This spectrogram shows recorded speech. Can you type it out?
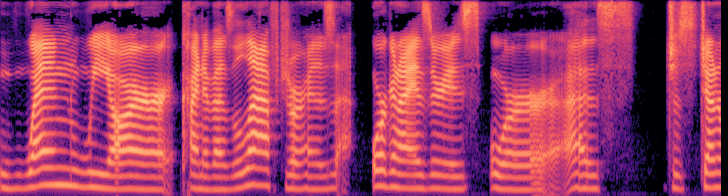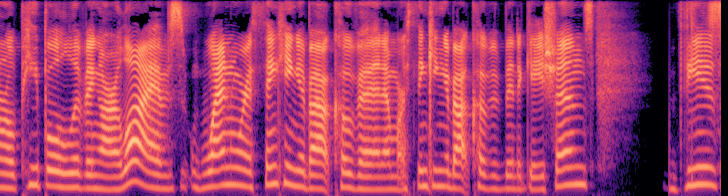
when we are kind of as left or as organizers or as just general people living our lives, when we're thinking about COVID and we're thinking about COVID mitigations, these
